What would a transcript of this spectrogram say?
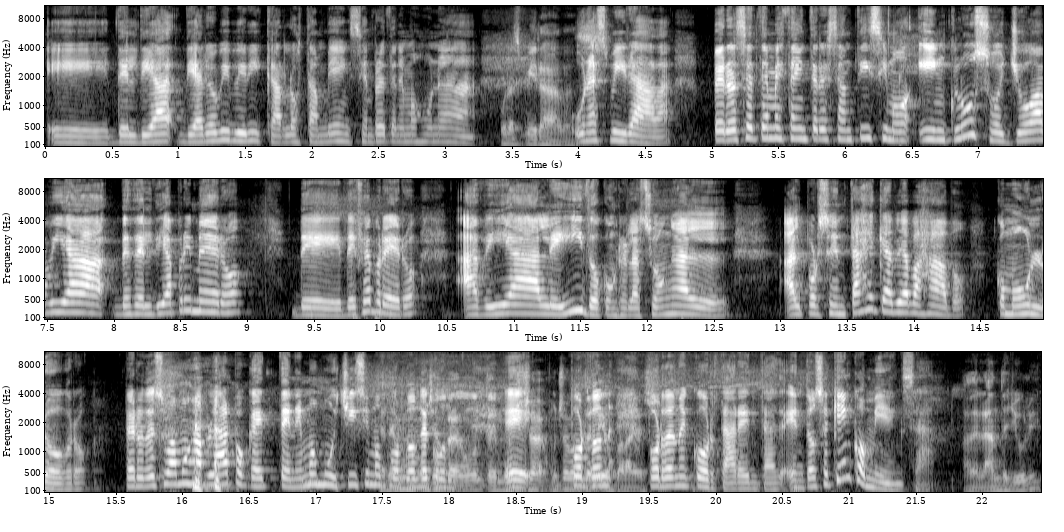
eh, del diario Vivir y Carlos también, siempre tenemos una, unas miradas. Unas miradas. Pero ese tema está interesantísimo. Incluso yo había, desde el día primero de, febrero, había leído con relación al, porcentaje que había bajado como un logro. Pero de eso vamos a hablar porque tenemos muchísimo por donde, eh, por, por donde cortar. Entonces, ¿quién comienza? Adelante, Julie.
